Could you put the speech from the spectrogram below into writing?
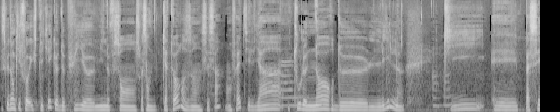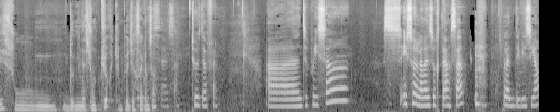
Parce que donc il faut expliquer que depuis euh, 1974, hein, c'est ça en fait, il y a tout le nord de l'île qui est passé sous domination turque, on peut dire ça comme ça C'est ça, tout à fait. Euh, depuis ça, ils sont le résultat, ça, la division.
